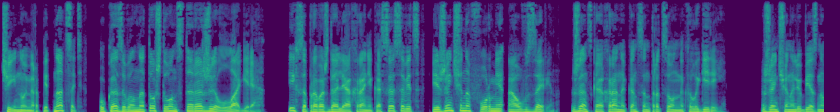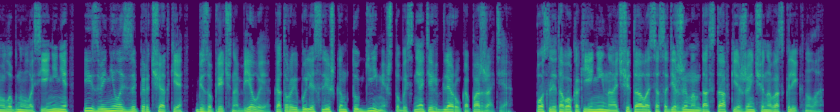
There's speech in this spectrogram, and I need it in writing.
чей номер 15 указывал на то, что он сторожил лагеря. Их сопровождали охранник-эсэсовец и женщина в форме Ауфзерин, женская охрана концентрационных лагерей. Женщина любезно улыбнулась Янине и извинилась за перчатки, безупречно белые, которые были слишком тугими, чтобы снять их для рукопожатия. После того, как Янина отчиталась о содержимом доставки, женщина воскликнула.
